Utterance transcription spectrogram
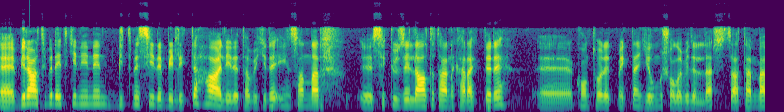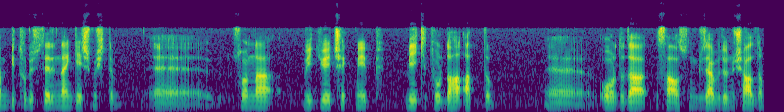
E, 1 artı 1 etkinliğinin bitmesiyle birlikte haliyle tabii ki de insanlar e, 856 tane karakteri e, kontrol etmekten yılmış olabilirler. Zaten ben bir tur üstlerinden geçmiştim. E, sonra videoyu çekmeyip bir iki tur daha attım. Ee, orada da sağ olsun güzel bir dönüş aldım.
